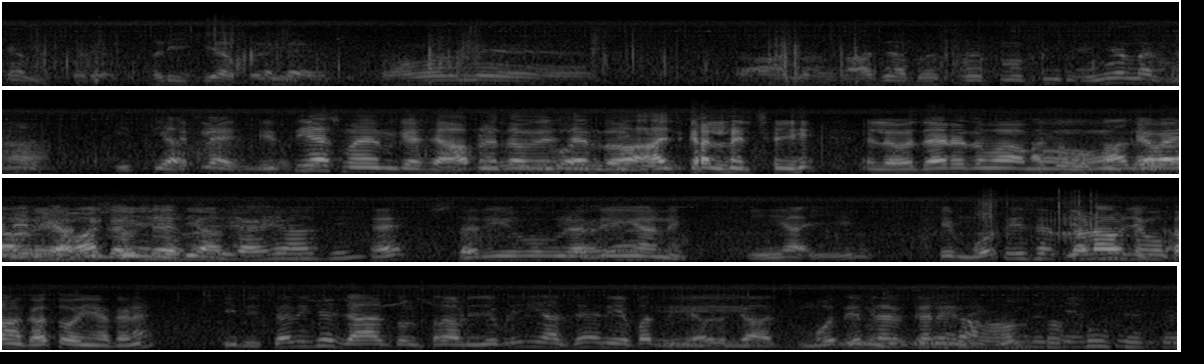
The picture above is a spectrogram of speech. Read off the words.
કેમ પડ્યા પડી ગયા પડી એટલે શ્રાવણને આના રાજા દશરથનું તીર અહીંયા લાગ્યું હા ઇતિહાસ એટલે ઇતિહાસમાં એમ કે છે આપણે તો હવે સાહેબ આજકાલના જ છીએ એટલે વધારે તો આમ આ તો હું કાગળ કહેવાય વાળી નહીં વાત આપણી છે. ગઈ છે. અહીંયા હતી હે શરીર નથી અહીંયા નહીં અહીંયા એ એ મોતી સર તળાવ જેવો કાંક હતો અહીંયા કણે છે ને હવે આમ તો શું છે કે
